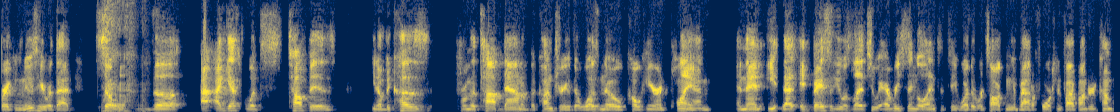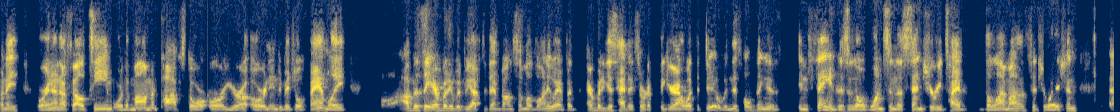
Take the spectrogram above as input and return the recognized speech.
breaking news here with that. So the I, I guess what's tough is you know because from the top down of the country, there was no coherent plan. And then it, that it basically was led to every single entity, whether we're talking about a Fortune 500 company or an NFL team or the mom and pop store or your or an individual family. Obviously, everybody would be up to them on some level anyway, but everybody just had to sort of figure out what to do. And this whole thing is insane. This is a once in a century type dilemma situation. Uh,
